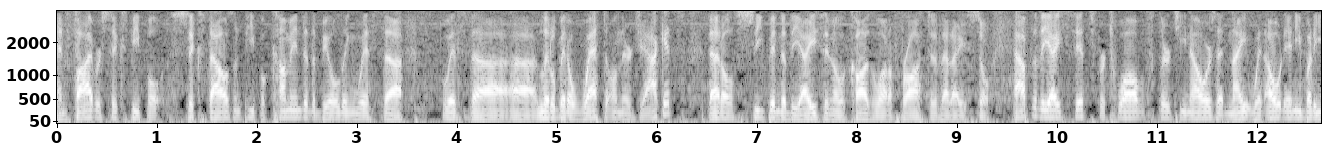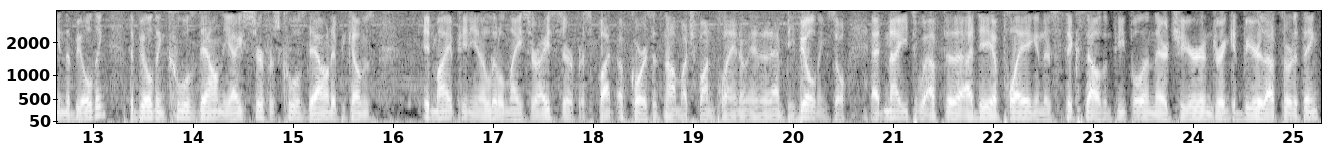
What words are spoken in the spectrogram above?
and five or six people, six thousand people come into the building with. Uh, with uh, a little bit of wet on their jackets, that'll seep into the ice and it'll cause a lot of frost to that ice. So after the ice sits for 12, 13 hours at night without anybody in the building, the building cools down, the ice surface cools down, it becomes in my opinion, a little nicer ice surface. But of course, it's not much fun playing in an empty building. So at night, after a day of playing, and there's 6,000 people in there cheering, drinking beer, that sort of thing,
